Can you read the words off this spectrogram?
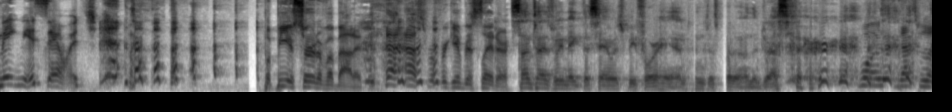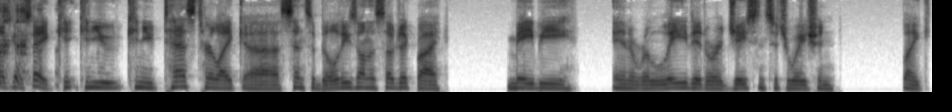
Make me a sandwich. but be assertive about it. Ask for forgiveness later. Sometimes we make the sandwich beforehand and just put it on the dresser. Well, that's what I was going to say. Can, can you can you test her like uh, sensibilities on the subject by maybe in a related or adjacent situation, like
